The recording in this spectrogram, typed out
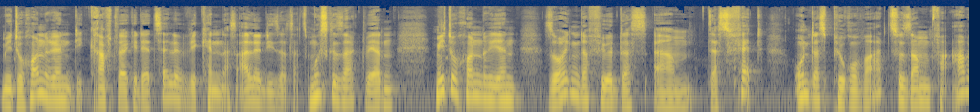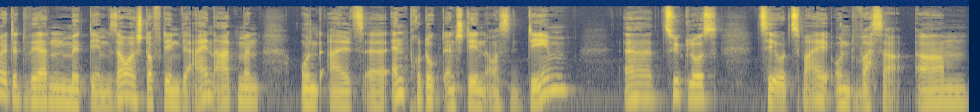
Mitochondrien, die Kraftwerke der Zelle, wir kennen das alle, dieser Satz muss gesagt werden. Mitochondrien sorgen dafür, dass ähm, das Fett und das Pyruvat zusammen verarbeitet werden mit dem Sauerstoff, den wir einatmen und als äh, Endprodukt entstehen aus dem äh, Zyklus CO2 und Wasser. Ähm,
